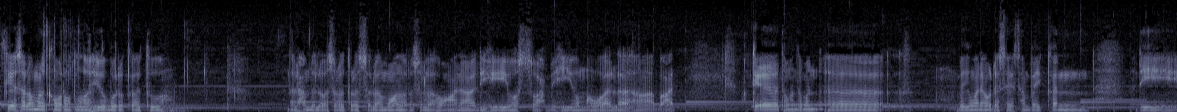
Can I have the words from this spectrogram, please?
Oke, assalamualaikum warahmatullahi wabarakatuh. Alhamdulillah wassalatu wassalamu ala rasulullah wa ala alihi wa sahbihi wa. Oke, teman-teman, eh, bagaimana udah saya sampaikan di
